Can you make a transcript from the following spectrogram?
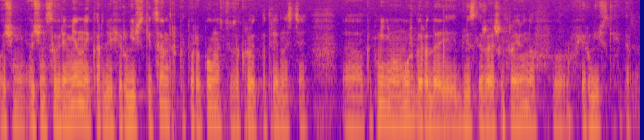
очень, очень современный кардиохирургический центр, который полностью закроет потребности э, как минимум Ужгорода и близлежащих районов э, в хирургических операциях.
